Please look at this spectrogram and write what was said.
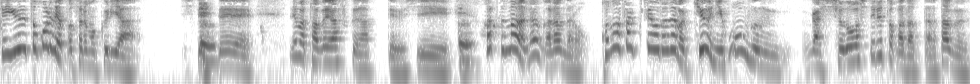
ていうところでやっぱそれもクリアしてて、で、まあ食べやすくなってるし、かつまあなんかなんだろう、この作戦を例えば旧日本軍が主導してるとかだったら多分、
